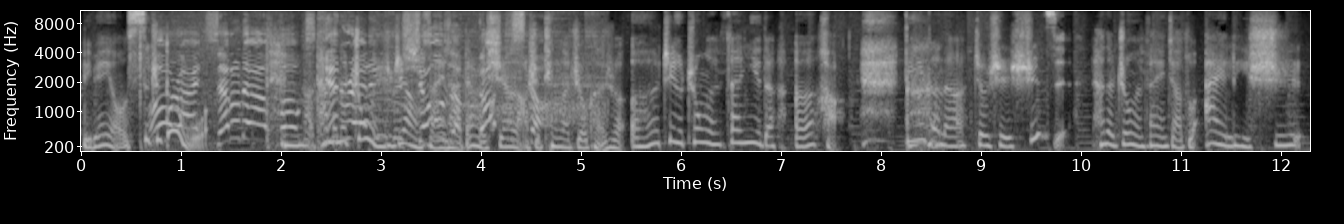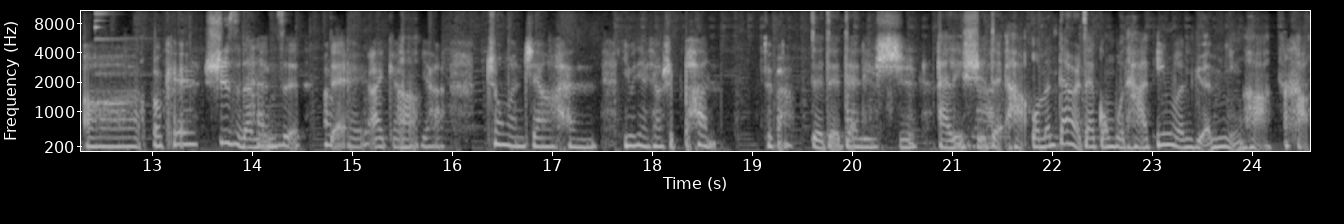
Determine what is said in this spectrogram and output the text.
里边有四只动物。他们的中文是这样翻译的，但是西人老师听了之后可能说：“呃，这个中文翻译的呃好。”第一个呢就是狮子，它的中文翻译叫做爱丽丝啊。OK，狮子的名字。对，I got yeah，中文这样很有点像是 pun。对吧？对对对爱，丽丝。爱丽丝，对，好，我们待会儿再公布它英文原名哈。好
